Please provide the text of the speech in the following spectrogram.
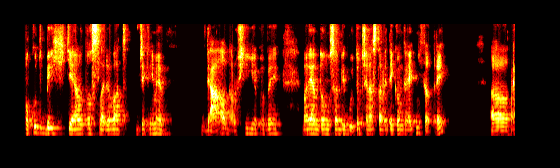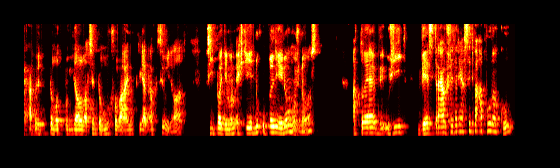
pokud bych chtěl to sledovat, řekněme, dál, další jakoby, variantou, musel bych buď to přenastavit ty konkrétní filtry, uh, tak aby to odpovídalo vlastně tomu chování, který já tam chci udělat. Případně mám ještě jednu úplně jinou možnost, a to je využít věc, která už je tady asi dva a půl roku,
